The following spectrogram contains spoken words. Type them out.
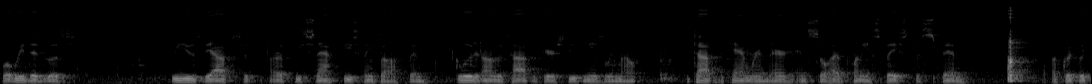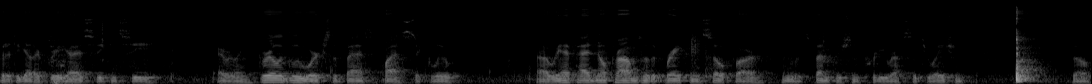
What we did was, we used the opposite, or we snapped these things off and glued it on the top of here so you can easily mount the top of the camera in there and still have plenty of space to spin. I'll quickly put it together for you guys so you can see everything. Gorilla Glue works the best, plastic glue. Uh, we have had no problems with it breaking so far, and it's been through some pretty rough situations. So,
